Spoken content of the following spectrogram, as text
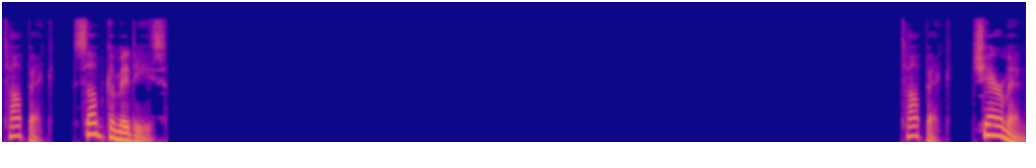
Topic: Subcommittees. Topic: Chairman.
